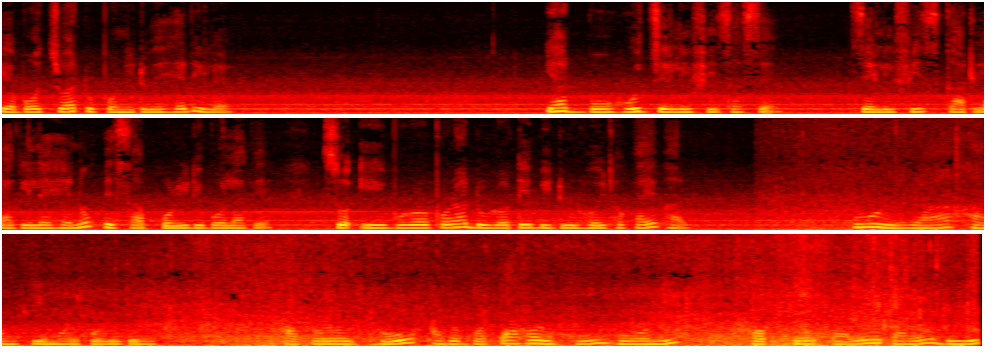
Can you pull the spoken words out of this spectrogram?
কেবত যোৱা টোপনিটোৱেহে দিলে। ইয়াত বহুত জেলিফিছ আছে। জেলিফিছ গাত লাগিলে হেনো পেচাব কৰি দিব লাগে চ' এইবোৰৰ পৰা দূৰতে বিদূৰ হৈ থকাই ভাল। পুৰা শান্তিময় পৰিৱেশ। সাগৰৰ ঢৌ আৰু বতাহৰ হু শুৱনি শব্দৰ তালে তালে দুয়ো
